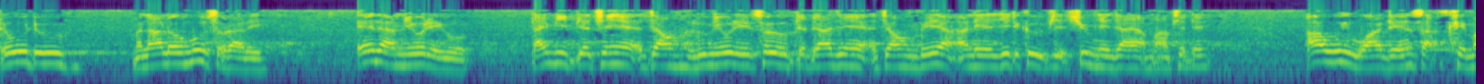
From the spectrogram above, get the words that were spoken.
တူတူမနာလိုမှုဆိုတာတွေအဲ့ဒါမျိုးတွေကို တိုင်းပြည်ပြည့်ချင်းရဲ့အကြောင်းလူမျိုးတွေဆိုးပြပြခြင်းရဲ့အကြောင်းဘေးရန်အန္တရာယ်ကြီးတစ်ခုဖြစ်ရှုမြင်ကြရမှာဖြစ်တယ်အဝိဝါဒင်္စခေမ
